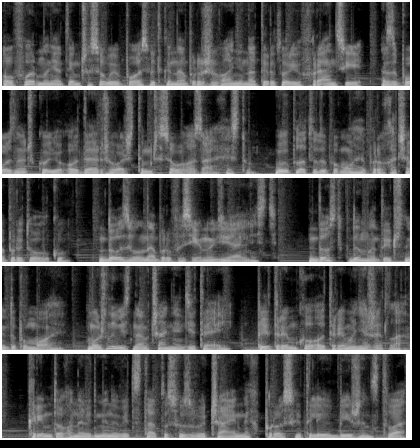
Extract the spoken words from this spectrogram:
оформлення тимчасової посвідки на проживання на території Франції з позначкою одержувач тимчасового захисту, виплату допомоги прохача притулку, дозвіл на професійну діяльність, доступ до медичної допомоги, можливість навчання дітей, підтримку отримання житла. Крім того, на відміну від статусу звичайних просителів біженства,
